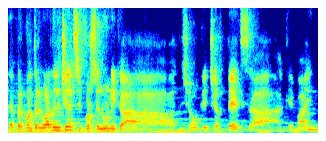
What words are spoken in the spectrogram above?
Eh, per quanto riguarda il Chelsea, forse l'unica diciamo che certezza che va in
